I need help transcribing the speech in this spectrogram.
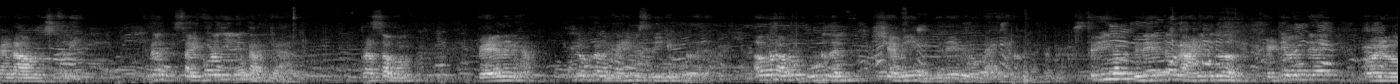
രണ്ടാമത് സ്ത്രീ. ഇത് സൈക്കോളജിയിലും കറക്റ്റാണ് പ്രസവം വേദന ഇതിനൊക്കെയുള്ള കഴിവ് സ്ത്രീക്ക് കൂടുതലാണ്. അതുകൊണ്ട് അവർ കൂടുതൽ ക്ഷമയും വിധേയവും സ്ത്രീകൾ വിധേയത്വം കാണിക്കുന്നത് കെട്ടിയവന്റെ ഒരു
